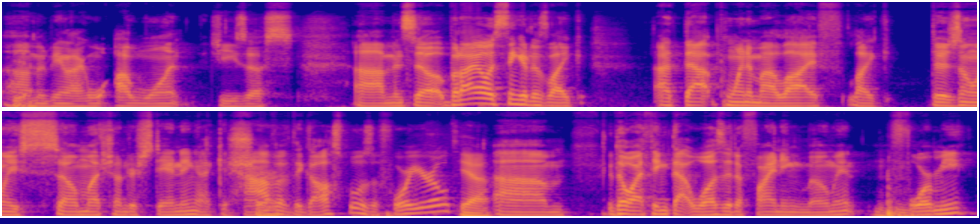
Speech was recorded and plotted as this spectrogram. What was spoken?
um, Yeah. and being like, "Well, I want Jesus. Um, and so, but I always think it as like at that point in my life, like there's only so much understanding I could have of the gospel as a four year old. Yeah. Um, though I think that was a defining moment for me.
